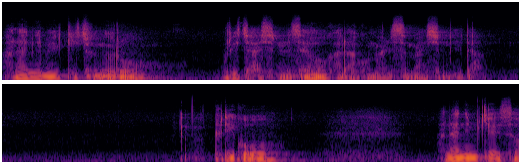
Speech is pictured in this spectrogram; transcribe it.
하나님의 기준으로 우리 자신을 세워가라고 말씀하십니다. 그리고 하나님께서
